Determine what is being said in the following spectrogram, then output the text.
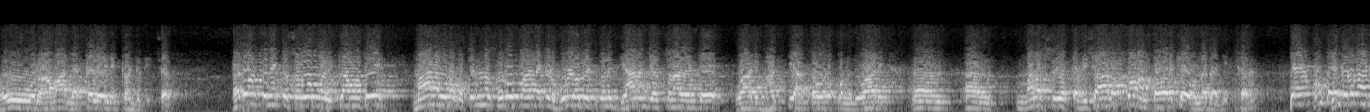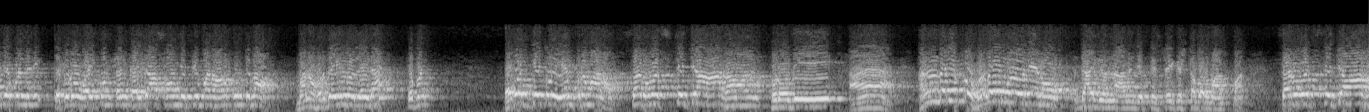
ఓ రామా లెక్కలేనిటువంటిది. సరే. భగవంతుని యొక్క స్వరూపం ఇట్లా ఉంటే మానవుడు ఒక చిన్న స్వరూపాన్ని ఇక్కడ గుళ్ళో పెట్టుకుని ధ్యానం చేస్తున్నాడంటే వాడి భక్తి అంతవరకు ఉన్నది. వాడి మనస్సు యొక్క విశాలత్వం అంతవరకే ఉన్నది అది. సరే? అంటే ఎక్కడ చెప్పండి. ఎక్కడో వైకుంఠం కైలాసం అని చెప్పి మనం అనుకుంటున్నాం. మన హృదయంలో లేదా చెప్పండి. భగవద్గీతలో ఏం ప్రమాణం? సర్వస్థితాహం హృది. ఆ, అందరి యొక్క హృదయంలో నేను దాగి ఉన్నానని చెప్పి శ్రీకృష్ణ పరమాత్మ. సర్వస్థితాహం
